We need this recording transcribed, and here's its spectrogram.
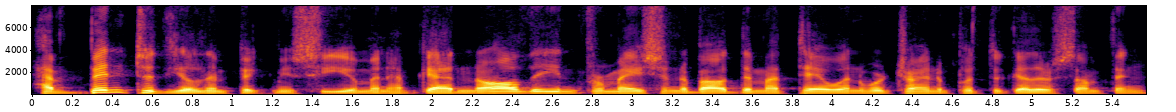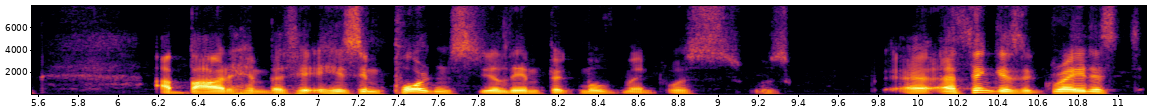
have been to the Olympic Museum and have gotten all the information about De Matheu and we're trying to put together something about him. But his importance to the Olympic movement was was uh, I think is the greatest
